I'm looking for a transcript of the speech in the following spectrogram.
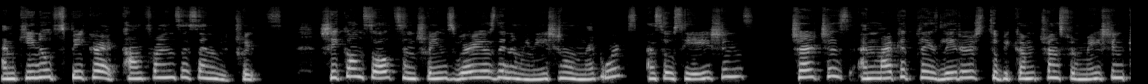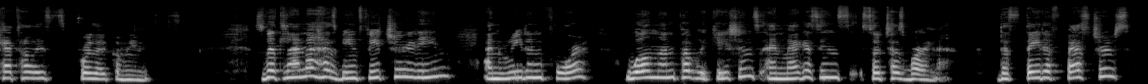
and keynote speaker at conferences and retreats. She consults and trains various denominational networks, associations, churches, and marketplace leaders to become transformation catalysts for their communities. Svetlana has been featured in and written for well known publications and magazines such as Barna, The State of Pastors,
